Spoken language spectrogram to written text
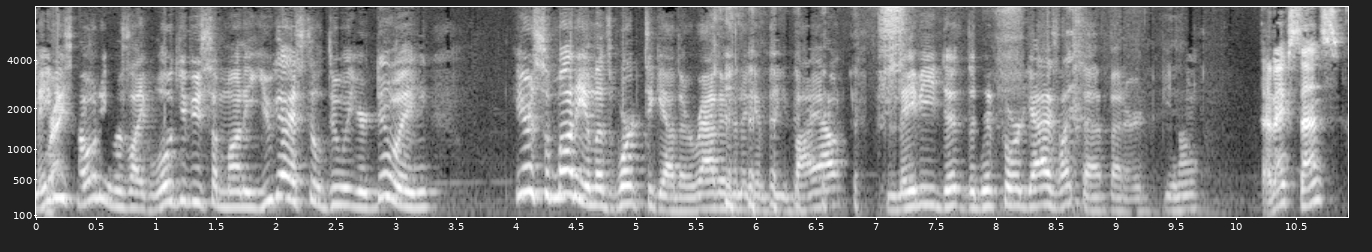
Maybe right. Sony was like, we'll give you some money. You guys still do what you're doing. Here's some money and let's work together rather than a complete buyout. Maybe the Discord guys like that better, you know? That makes sense.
